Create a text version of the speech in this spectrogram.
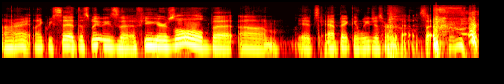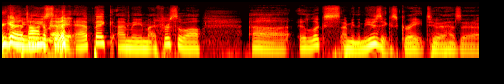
All right, like we said, this movie's a few years old, but um, it's epic, and we just heard about it, so we're gonna Can talk you about say it. epic? I mean, my first of all, uh, it looks. I mean, the music's great too. It has a. I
